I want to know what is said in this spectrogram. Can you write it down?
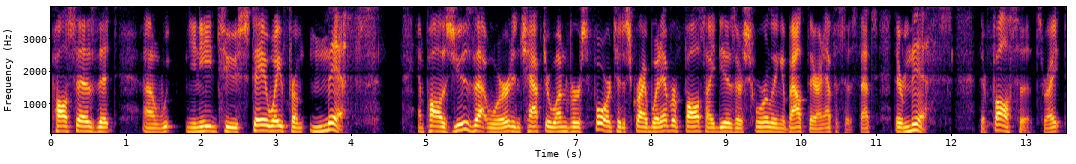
Paul says that uh, we, you need to stay away from myths. And Paul has used that word in chapter 1, verse 4 to describe whatever false ideas are swirling about there in Ephesus. That's they're myths, they're falsehoods, right?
